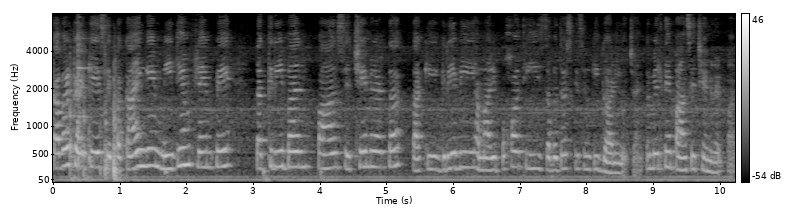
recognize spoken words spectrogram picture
कवर करके इसे पकाएँगे मीडियम फ्लेम पे तकरीबन पाँच से छः मिनट तक, ताकि ग्रेवी हमारी बहुत ही ज़बरदस्त किस्म की गाढ़ी हो जाए। तो मिलते हैं पाँच से छः मिनट बाद।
